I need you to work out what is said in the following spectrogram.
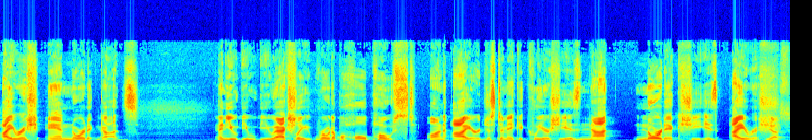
Irish and Nordic gods. And you you you actually wrote up a whole post on Ire just to make it clear she is not Nordic, she is Irish. Yes.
